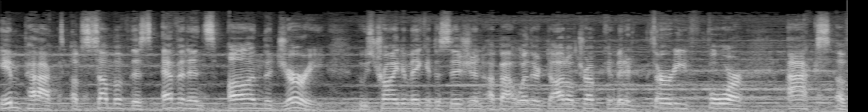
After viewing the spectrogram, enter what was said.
impact of some of this evidence on the jury, who's trying to make a decision about whether Donald Trump committed 34 acts of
